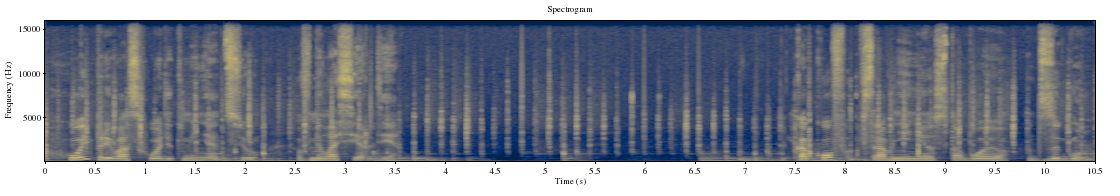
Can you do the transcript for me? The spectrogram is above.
Хой превосходит меня Цю в милосердие. Каков в сравнении с тобою Цзыгун?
